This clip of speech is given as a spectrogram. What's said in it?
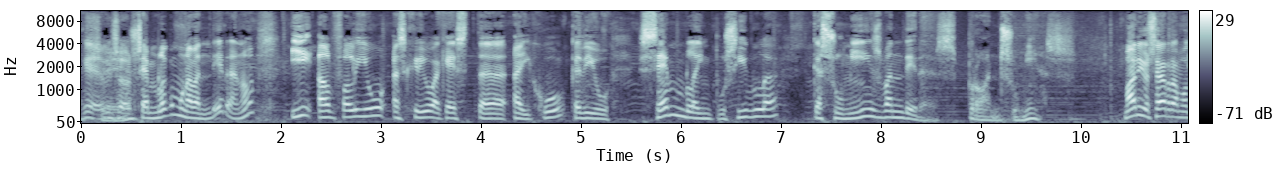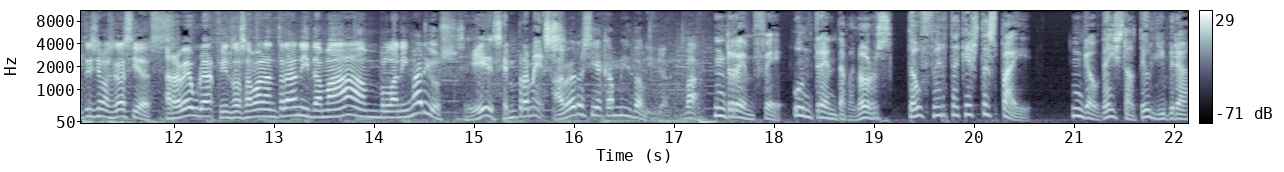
que Sí. això sembla com una bandera, no? I el Feliu escriu aquesta haiku que diu sembla impossible que somies banderes, però en somies. Mario Serra, moltíssimes gràcies. A reveure. Fins la setmana entrant i demà amb l'Animarius. Sí, sempre més. A veure si hi ha canvi de líder. Va. Renfe, un tren de valors, t'ha ofert aquest espai. Gaudeix del teu llibre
